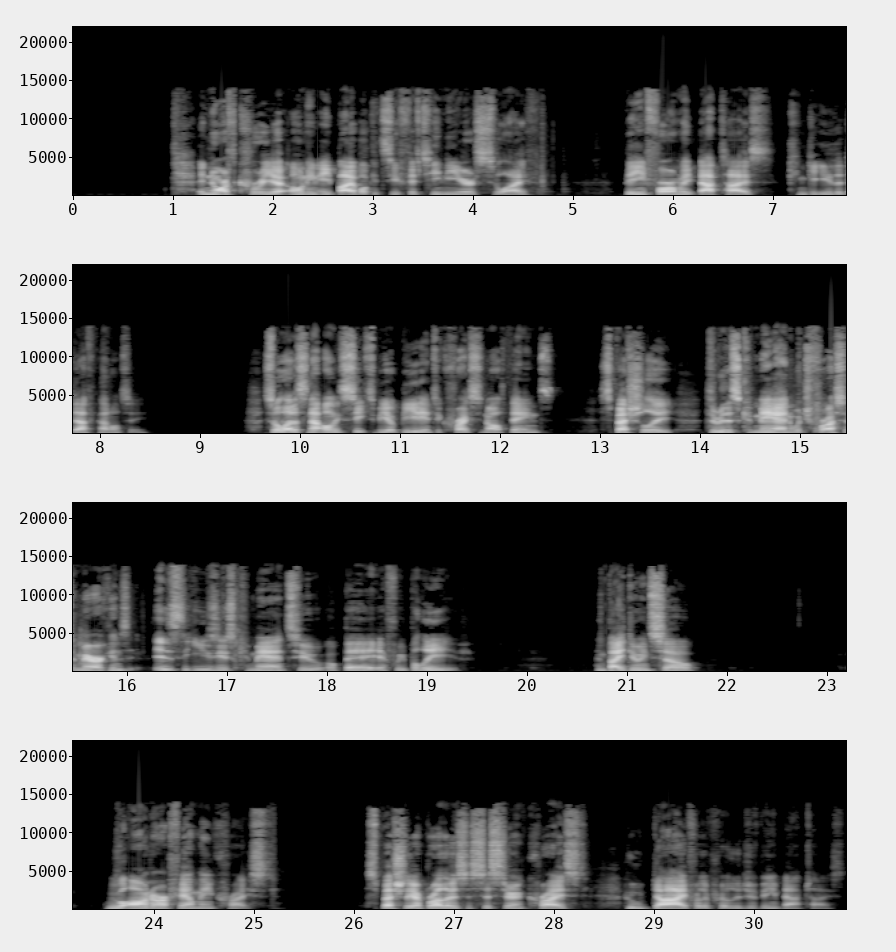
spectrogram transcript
In North Korea, owning a Bible gets you 15 years to life. Being formally baptized can get you the death penalty. So let us not only seek to be obedient to Christ in all things, especially through this command, which for us Americans is the easiest command to obey if we believe. And by doing so, we will honor our family in Christ, especially our brothers and sisters in Christ who die for the privilege of being baptized.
